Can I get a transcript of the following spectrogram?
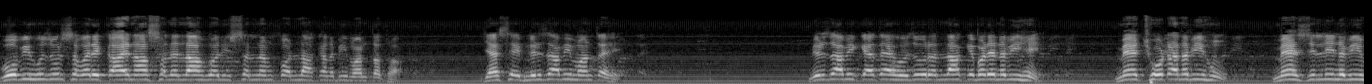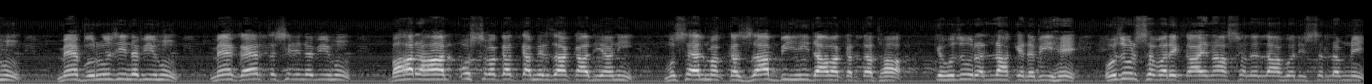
وہ بھی حضور سور کائنات صلی اللہ علیہ وسلم کو اللہ کا نبی مانتا تھا۔ جیسے مرزا بھی مانتا ہے۔ مرزا بھی کہتا ہے، حضور اللہ کے بڑے نبی ہیں۔ میں چھوٹا نبی ہوں، میں ذلی نبی ہوں، میں بروزی نبی ہوں، میں غیر تشریح نبی ہوں۔ بہرحال، اس وقت کا مرزا قادیانی مسلمہ قذاب بھی یہی دعویٰ کرتا تھا۔ کہ حضور اللہ کے نبی ہیں۔ حضور سور کائنات صلی اللہ علیہ وسلم نے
